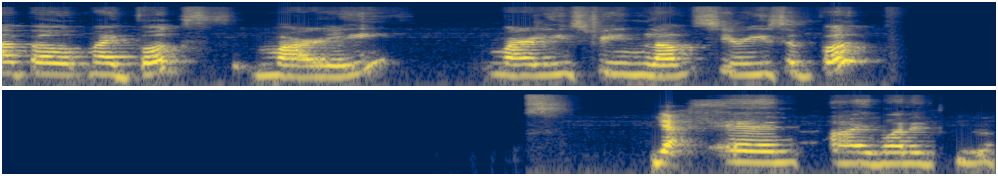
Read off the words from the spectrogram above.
about my books, Marley, Marley's Dream Love series of books. Yes. And I wanted to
